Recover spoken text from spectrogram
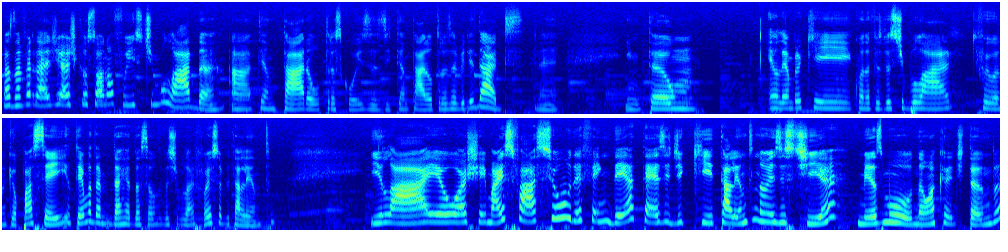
Mas na verdade, eu acho que eu só não fui estimulada a tentar outras coisas e tentar outras habilidades, né? Então, Eu lembro que quando eu fiz vestibular, que foi o ano que eu passei, o tema da, da redação do vestibular foi sobre talento. E lá eu achei mais fácil defender a tese de que talento não existia, mesmo não acreditando,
